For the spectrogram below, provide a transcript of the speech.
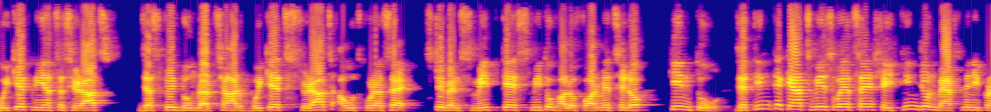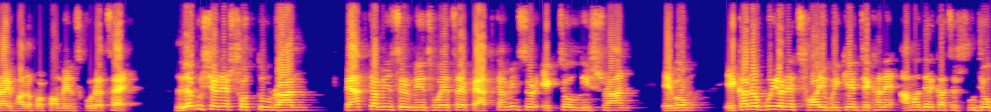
উইকেট নিয়েছে সিরাজ জসপ্রীত বুমরার চার উইকেট সিরাজ আউট করেছে। স্টিভেন স্মিথকে স্মিথও ভালো ফর্মে ছিল। কিন্তু যে তিনটে ক্যাচ মিস হয়েছে, সেই তিনজন ব্যাটসম্যানই প্রায় ভালো পারফরমেন্স করেছে। লেবুসেনের সত্তর রান প্যাট কামিন্সের মিস হয়েছে। প্যাট কামিন্সের একচল্লিশ রান এবং একানব্বই রানে ছয় উইকেট যেখানে আমাদের কাছে সুযোগ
